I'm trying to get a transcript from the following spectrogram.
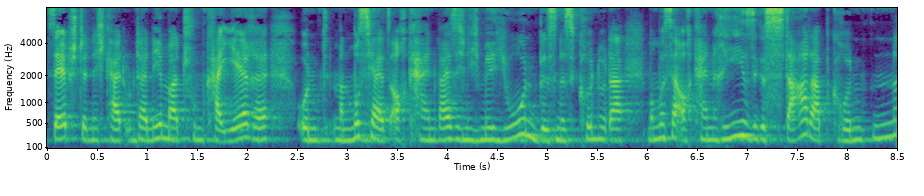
Selbstständigkeit, Unternehmertum, Karriere und man muss ja jetzt auch kein, weiß ich nicht, Millionen-Business gründen oder man muss ja auch kein riesiges Startup gründen.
